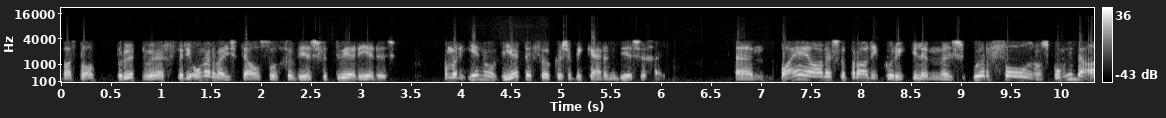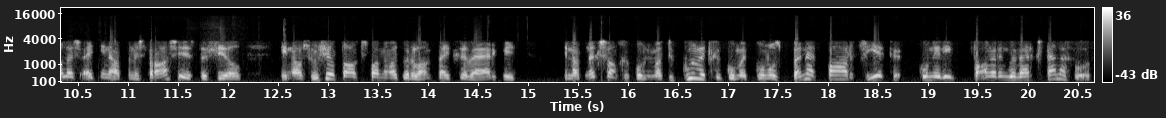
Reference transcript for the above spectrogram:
was dalk broodnodig vir die onderwysstelsel gewees vir twee redes. Nommer 1 om weer te fokus op die kernbesigheid. Ehm um, baie jare is gepraat die kurrikulum is oorvol en ons kom nie by alles uit nie. Die administrasie is te veel en ons hoeveel taakspanne wat oor 'n lang tyd gewerk het en dat niks van gekom nie. Maar toe COVID gekom het, kon ons binne 'n paar weke kon hierdie verandering bewerkstellig word.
